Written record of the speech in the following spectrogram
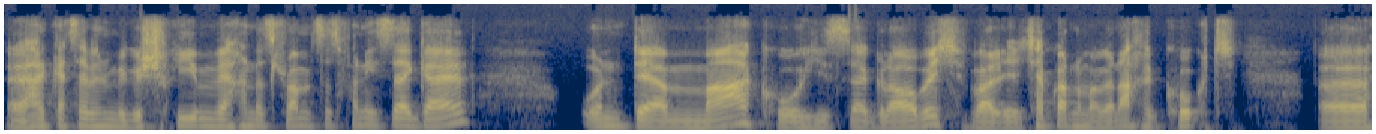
äh, hat ganz mit mir geschrieben während des Rumbles, das fand ich sehr geil. Und der Marco hieß er, glaube ich, weil ich habe gerade nochmal nachgeguckt. Äh,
